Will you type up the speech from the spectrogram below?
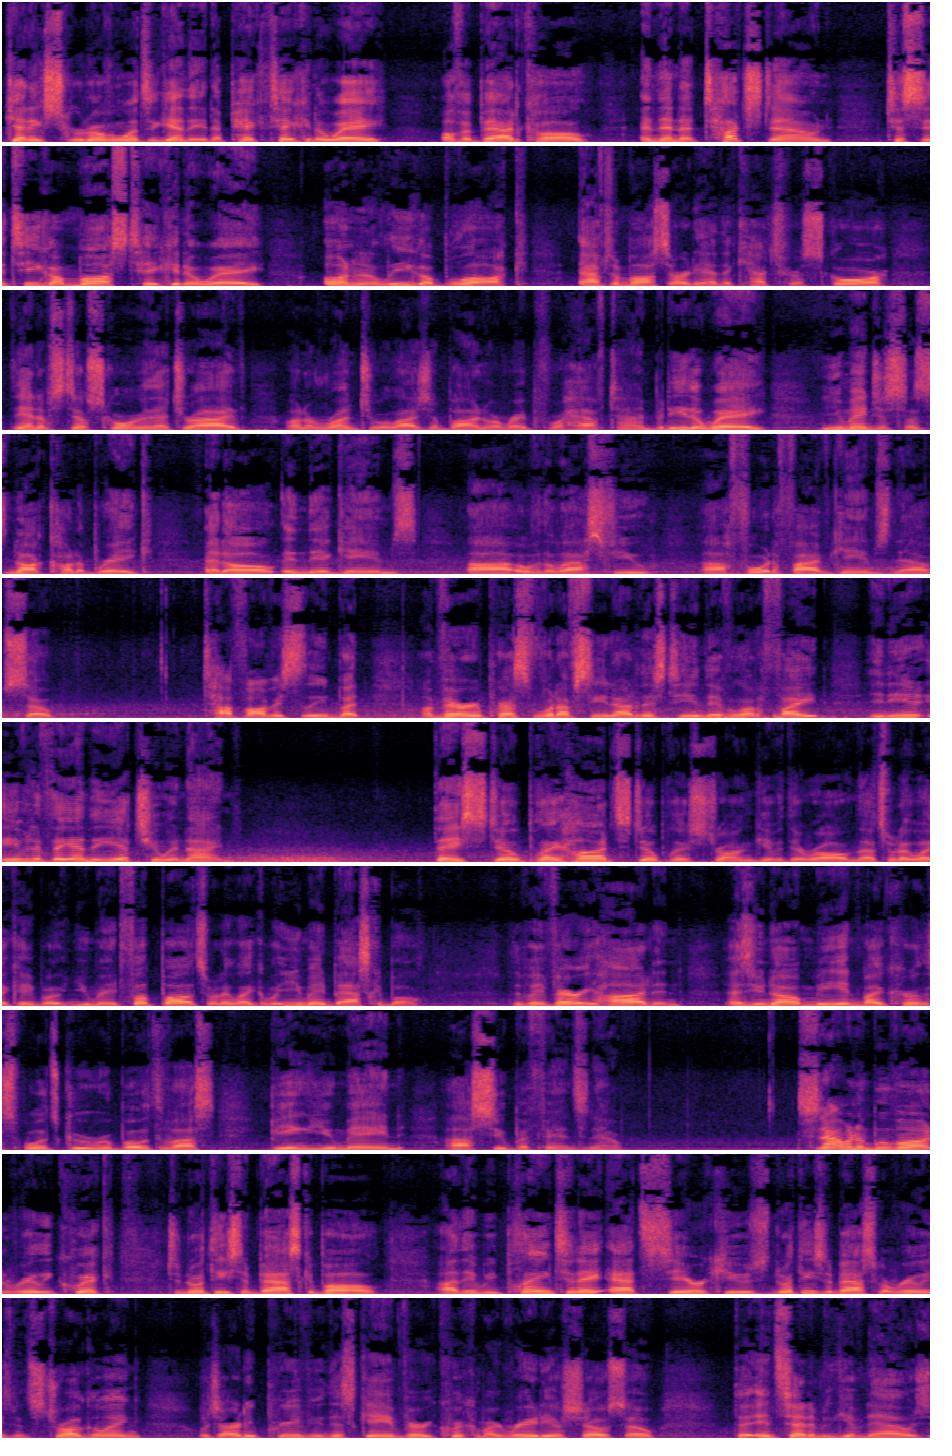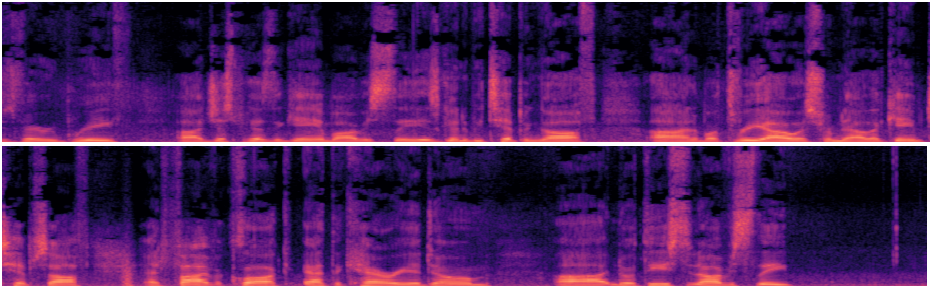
getting screwed over once again. They had a pick taken away of a bad call, and then a touchdown to Santiago Moss taken away on an illegal block after Moss already had the catch for a score. They end up still scoring that drive on a run to Elijah Barnwell right before halftime. But either way, UMaine just has not caught a break at all in their games uh, over the last few uh, four to five games now. So tough, obviously, but I'm very impressed with what I've seen out of this team. They have a lot of fight, and even if they end the year two and nine, they still play hard, still play strong, give it their all, and that's what I like about UMaine football. That's what I like about UMaine basketball. They play very hard, and as you know, me and Mike Kerr, the sports guru, both of us being UMaine uh, super fans now. So now I'm going to move on really quick to Northeastern basketball. Uh, they'll be playing today at Syracuse. Northeastern basketball really has been struggling, which I already previewed this game very quick on my radio show. So the insight I'm going to give now is just very brief, uh, just because the game obviously is going to be tipping off uh, in about three hours from now. The game tips off at 5 o'clock at the Carrier Dome. Uh, Northeastern obviously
